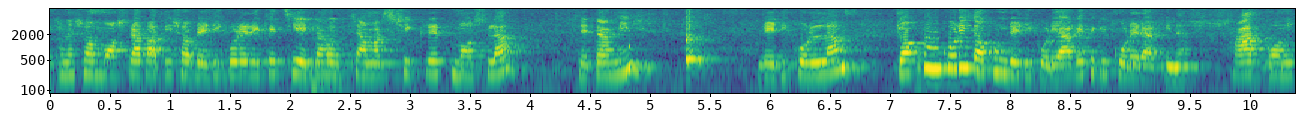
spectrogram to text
এখানে সব মশলাপাতি সব রেডি করে রেখেছি, এটা হচ্ছে আমার সিক্রেট মশলা, যেটা আমি রেডি করলাম। যখন করি তখন রেডি করি, আগে থেকে করে রাখি না, স্বাদ, গন্ধ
